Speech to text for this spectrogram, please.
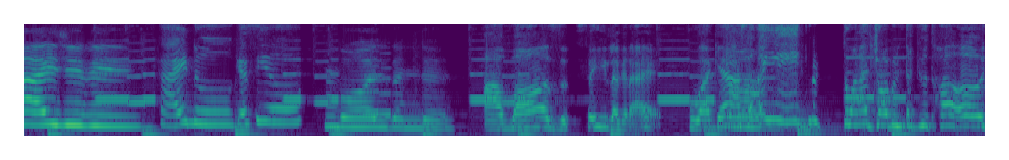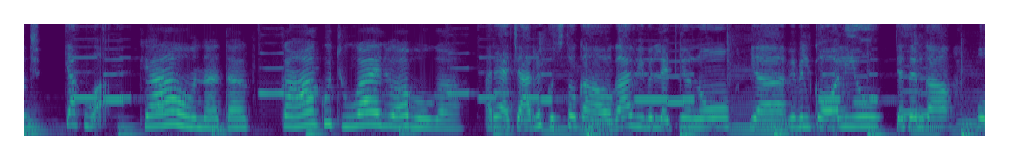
हाय जीवी हाय नू कैसी हो? बहुत गंदे। आवाज़ सही लग रहा है। हुआ क्या? हाँ। आ, एक मिनट। तुम्हारा जॉब इंटरव्यू था आज। क्या हुआ? क्या होना था? कहाँ कुछ हुआ है जो अब होगा? अरे आचार्य ने कुछ तो कहा होगा। We will let you know या वी विल कॉल यू जैसे उनका वो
